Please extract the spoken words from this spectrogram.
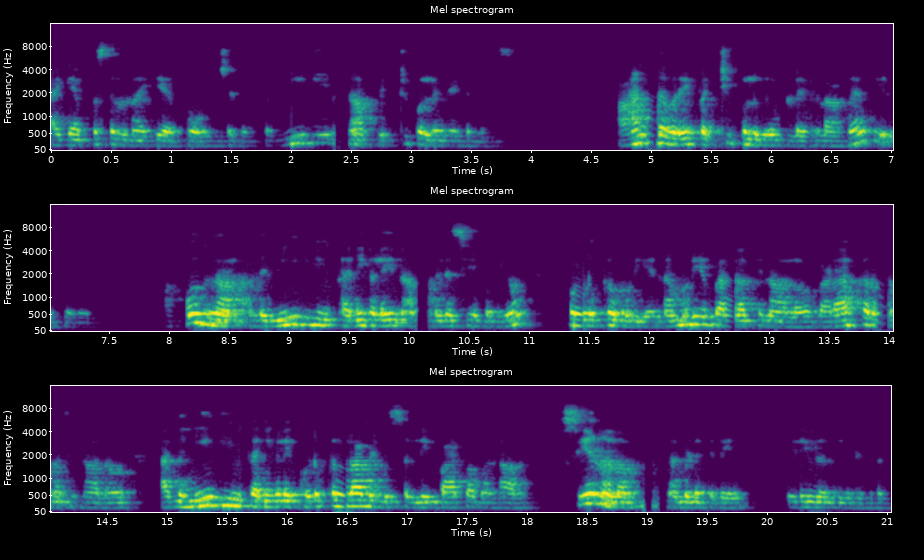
அங்கே அப்பசலனாகிய பவுன் இப்ப நீதியை நாம் பெற்றுக்கொள்ள வேண்டும் என்று ஆண்டவரை பற்றி கொள்ளுகிற பிள்ளைகளாக இருக்க வேண்டும். அப்போதுதான் அந்த நீதியின் கனிகளை நாம் என்ன செய்ய முடியும்? கொடுக்க முடியும். நம்முடைய பலத்தினாலோ பராக்கிரமத்தினாலோ அந்த நீதியின் கனிகளை கொடுக்கலாம் என்று சொல்லி பார்ப்போமானால் சுயநலம் நம்மிடத்திலே வெளிவந்து விடுகிறது.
